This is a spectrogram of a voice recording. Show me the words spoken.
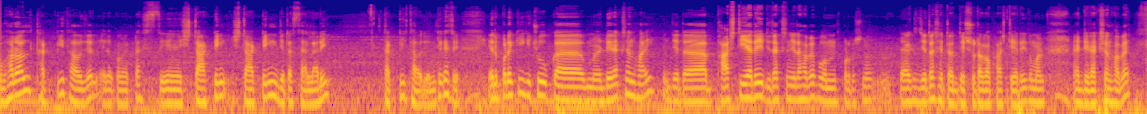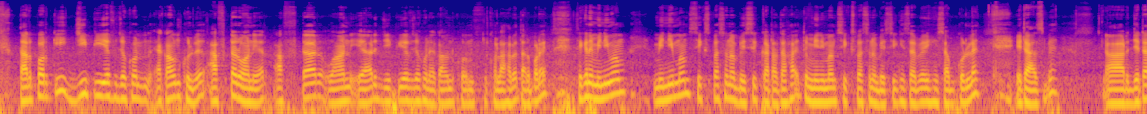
ওভারঅল থার্টি থাউজেন্ড এরকম একটা স্টার্টিং স্টার্টিং যেটা স্যালারি থার্টি থাউজেন্ড, ঠিক আছে? এরপরে কি কিছু ডিরেকশন হয়? যেটা ফার্স্ট ইয়ারেই ডিরেকশন যেটা হবে প্রফেশনাল ট্যাক্স যেটা, সেটা দেড়শো টাকা ফার্স্ট ইয়ারেই তোমার ডিরেকশন হবে। তারপর কি? জিপিএফ যখন অ্যাকাউন্ট খুলবে after one year after one year GPF যখন অ্যাকাউন্ট খোলা হবে, তারপরে সেখানে minimum minimum six percent of basic কাটাতে হয়। তো minimum six percent of basic হিসাবে হিসাব করলে এটা আসবে। আর যেটা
